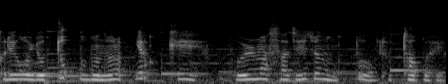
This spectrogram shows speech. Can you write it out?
그리고 이쪽 부분을 이렇게 볼 마사지 해주는 것도 좋다고 해요.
